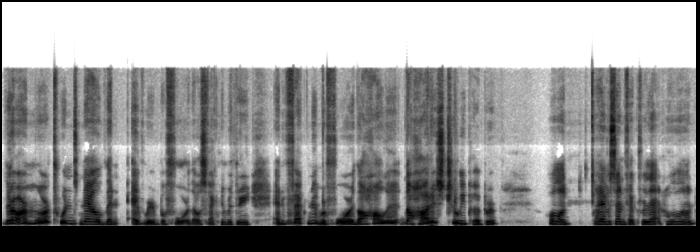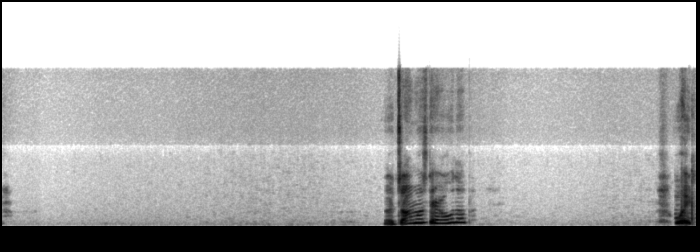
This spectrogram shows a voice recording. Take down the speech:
There are more twins now than ever before. That was fact number three. And fact number four: the hol- the hottest chili pepper. Hold on, I have a sound effect for that. Hold on. It's almost there. Hold up. Wait.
